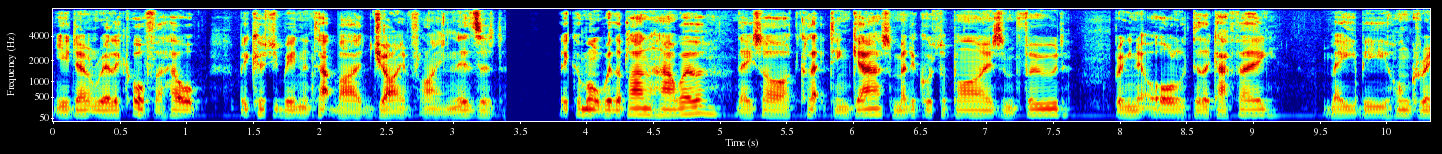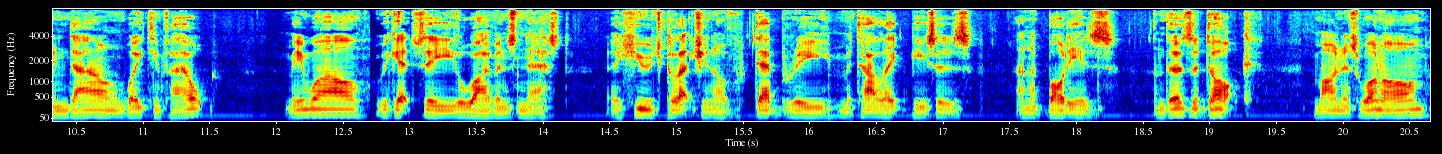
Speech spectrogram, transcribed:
You don't really call for help because you've been attacked by a giant flying lizard. They come up with a plan, however. They start collecting gas, medical supplies, and food, bringing it all to the cafe, maybe hunkering down, waiting for help. Meanwhile, we get to see the wyvern's nest, a huge collection of debris, metallic pieces, and bodies. And there's a doc, minus one arm,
